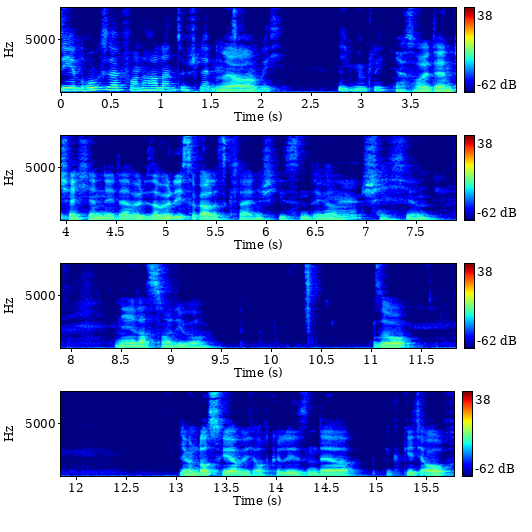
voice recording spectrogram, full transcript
den Rucksack von Haaland zu schleppen, ist, Ja. glaube ich, nicht möglich. Ja, sorry, der in Tschechien, nee, da würde da würd ich sogar alles Kleine schießen, Digga. Nee. Tschechien. Nee, lass mal lieber. So. Lewandowski habe ich auch gelesen, der geht ja auch,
